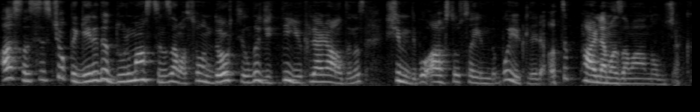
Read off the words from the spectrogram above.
Aslında siz çok da geride durmazsınız ama son 4 yılda ciddi yükler aldınız. Şimdi bu Ağustos ayında bu yükleri atıp parlama zamanı olacak.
